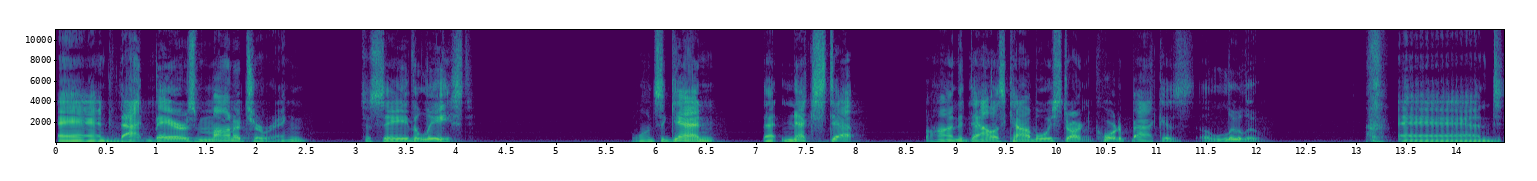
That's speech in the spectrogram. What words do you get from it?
And that bears monitoring, to say the least. Once again, that next step behind the Dallas Cowboys starting quarterback is Lulu. and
